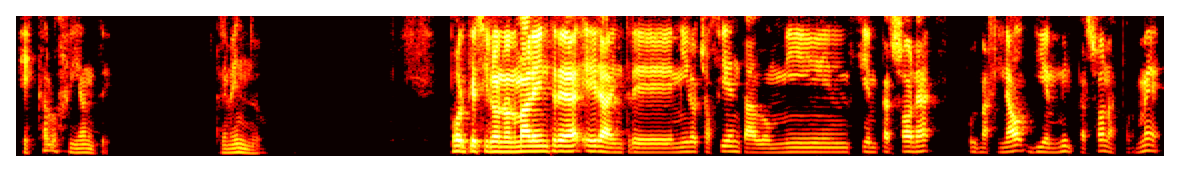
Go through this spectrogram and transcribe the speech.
escalofriante, tremendo. Porque si lo normal era entre 1.800 a 2.100 personas, pues imaginaos 10.000 personas por mes.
